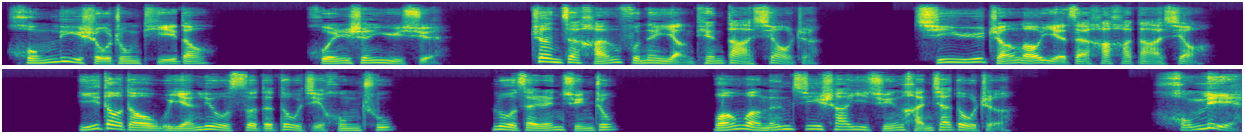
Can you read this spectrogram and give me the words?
弘历手中提刀，浑身浴血，站在韩府内仰天大笑着。其余长老也在哈哈大笑。一道道五颜六色的斗技轰出，落在人群中，往往能击杀一群韩家斗者。弘历，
